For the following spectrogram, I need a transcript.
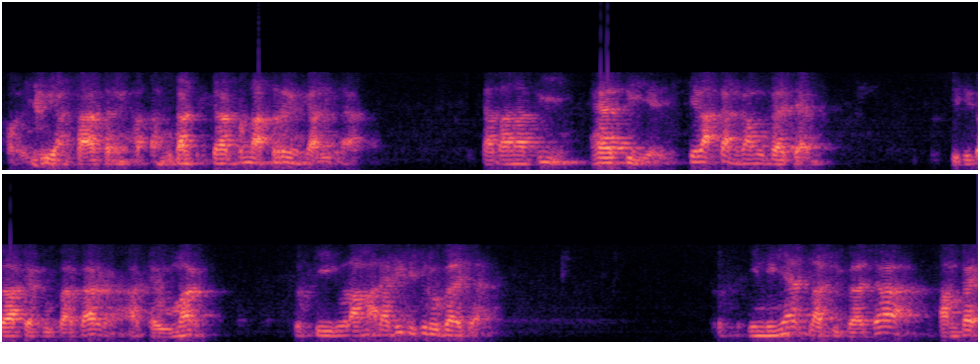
oh itu yang saya sering khatam, bukan tidak pernah sering kali ya. Kata Nabi, hati ya, silahkan kamu baca. Di situ ada Abu Bakar, ada Umar, terus di ulama tadi disuruh baca. Terus intinya setelah dibaca sampai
